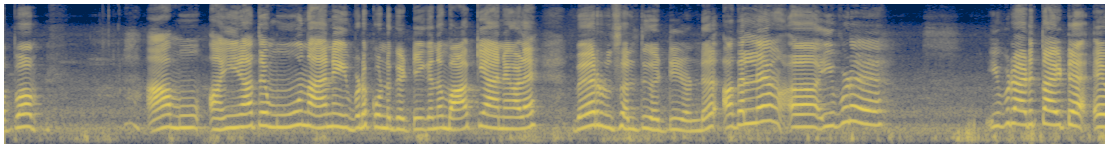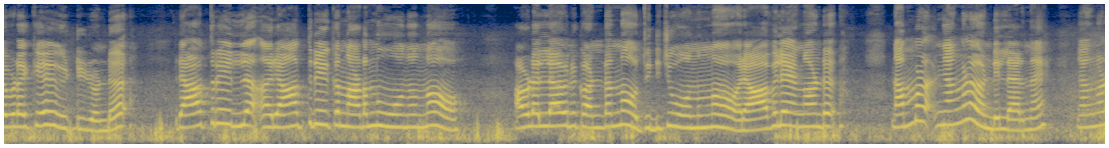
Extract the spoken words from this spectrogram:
അപ്പം ആ മൂ അതിനകത്തെ മൂന്നാന ഇവിടെ കൊണ്ട് കെട്ടിയിരിക്കുന്നു. ബാക്കി ആനകളെ വേറൊരു സ്ഥലത്ത് കെട്ടിയിട്ടുണ്ട്. അതെല്ലാം ഇവിടെ ഇവിടെ അടുത്തായിട്ട് എവിടെയൊക്കെ കിട്ടിയിട്ടുണ്ട്? രാത്രിയില്ല രാത്രിയൊക്കെ നടന്നു പോകുന്നെന്നോ? അവിടെ എല്ലാവരും കണ്ടെന്നോ? തിരിച്ചു പോകുന്നെന്നോ? രാവിലെ എങ്ങാണ്ട് നമ്മൾ ഞങ്ങൾ കണ്ടില്ലായിരുന്നേ. ഞങ്ങൾ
